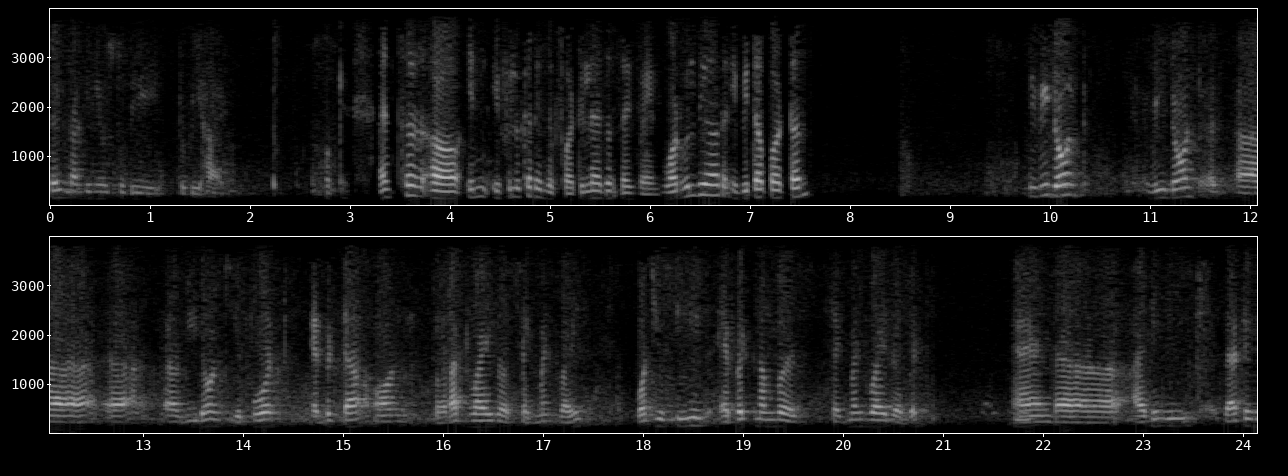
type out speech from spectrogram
still continues to be to be high. Okay. And sir, uh, in if you look at in the fertilizer segment, what will be our EBITDA per ton? See, we don't we don't uh, uh, uh, we don't report EBITDA on product wise or segment wise. What you see is EBIT numbers, segment wise EBIT, and uh, I think we, that is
